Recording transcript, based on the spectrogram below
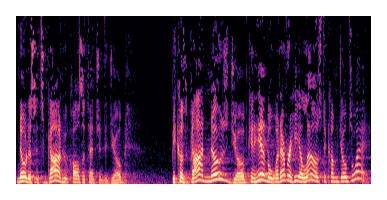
Notice it's God who calls attention to Job because God knows Job can handle whatever he allows to come Job's way.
